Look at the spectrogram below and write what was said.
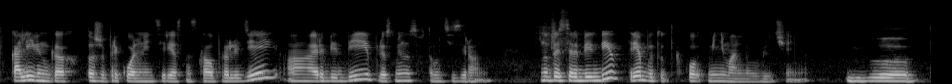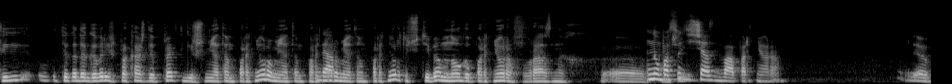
В каливингах тоже прикольно, интересно, сказал про людей. А, Airbnb плюс-минус автоматизирован. Ну, то есть Airbnb требует тут какого-то минимального вовлечения. Э, Ты, ты когда говоришь про каждый проект, ты говоришь, у меня там партнер, у меня там партнер, Да. у меня там партнер, то есть у тебя много партнеров в разных... э, Ну, по сути, сейчас два партнера. Э,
